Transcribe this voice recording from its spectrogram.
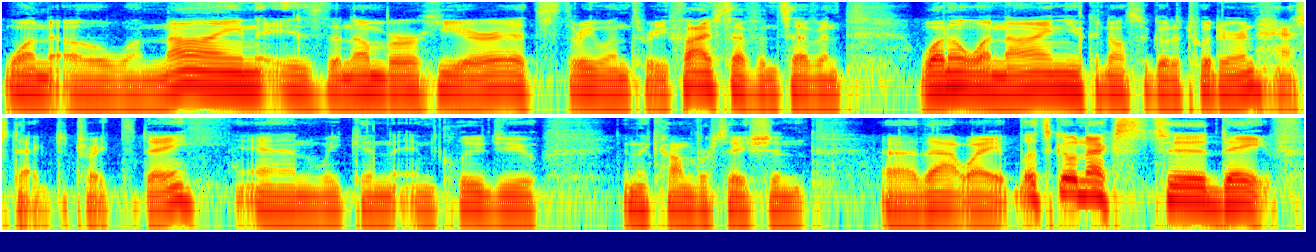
1019 is the number here. It's 313 577 1019. You can also go to Twitter and hashtag Detroit Today, and we can include you in the conversation uh, that way. Let's go next to Dave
